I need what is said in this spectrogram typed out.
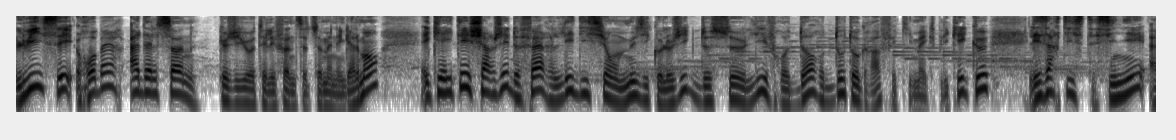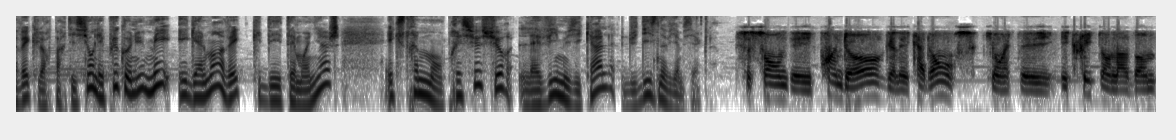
Lui, c'est Robert Adelson, que j'ai eu au téléphone cette semaine également, et qui a été chargé de faire l'édition musicologique de ce livre d'or d'autographes, et qui m'a expliqué que les artistes signaient avec leurs partitions les plus connues, mais également avec des témoignages extrêmement précieux sur la vie musicale du 19e siècle. Ce sont des points d'orgue les cadences qui ont été écrites dans l'album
